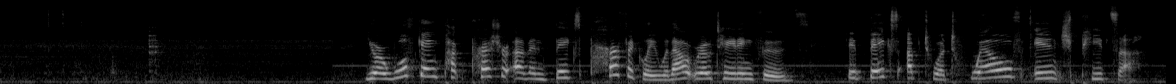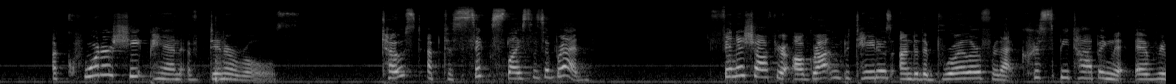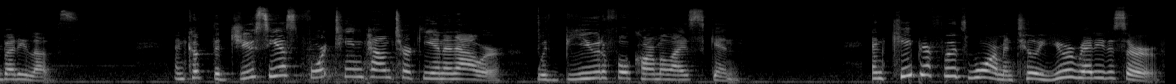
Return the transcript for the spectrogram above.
Your Wolfgang Puck pressure oven bakes perfectly without rotating foods. It bakes up to a 12 inch pizza, a quarter sheet pan of dinner rolls, toast up to six slices of bread. Finish off your au gratin potatoes under the broiler for that crispy topping that everybody loves. And cook the juiciest 14 pound turkey in an hour with beautiful caramelized skin. And keep your foods warm until you're ready to serve.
